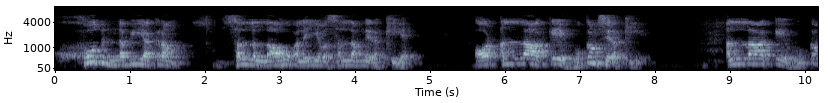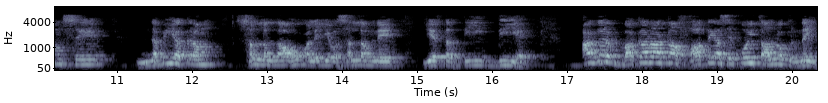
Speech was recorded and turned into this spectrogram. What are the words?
خود نبی اکرم صلی اللہ علیہ وسلم نے رکھی ہے، اور اللہ کے حکم سے رکھی ہے۔ اللہ کے حکم سے نبی اکرم صلی اللہ علیہ وسلم نے یہ ترتیب دی ہے۔ اگر بقرہ کا فاتحہ سے کوئی تعلق نہیں،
